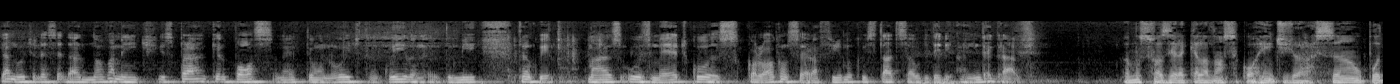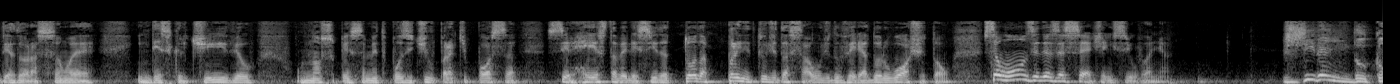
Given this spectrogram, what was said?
e à noite ele é sedado novamente. Isso para que ele possa né, ter uma noite tranquila, né, dormir tranquilo. Mas os médicos colocam, sério, afirmam que o estado de saúde dele ainda é grave. Vamos fazer aquela nossa corrente de oração. O poder da oração é indescritível. O nosso pensamento positivo para que possa ser restabelecida toda a plenitude da saúde do vereador Washington. São 11:17 em Silvânia. Girando com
